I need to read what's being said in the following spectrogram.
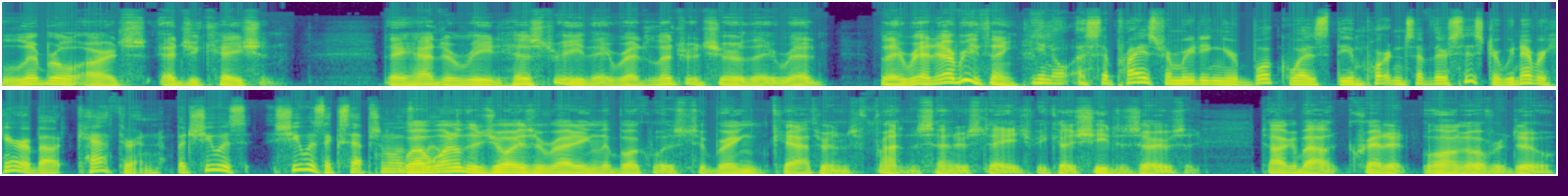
liberal arts education. They had to read history, they read literature, they read they read everything. You know, a surprise from reading your book was the importance of their sister. We never hear about Katharine, but she was she was exceptional as Well, well. one of the joys of writing the book was to bring Katharine's front and center stage because she deserves it. Talk about credit long overdue.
